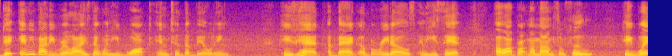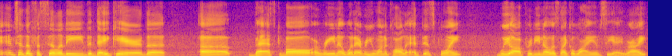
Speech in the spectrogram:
did anybody realize that when he walked into the building, he had a bag of burritos and he said, Oh, I brought my mom some food. He went into the facility, the daycare, the uh, basketball arena, whatever you want to call it. At this point, we all pretty know it's like a YMCA, right?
